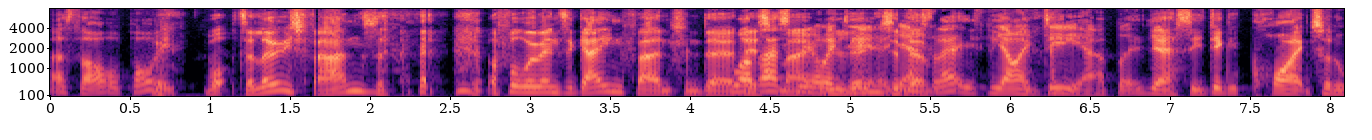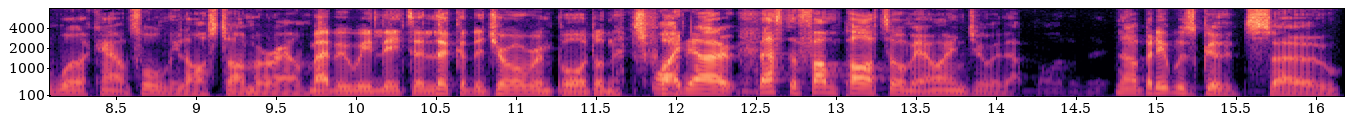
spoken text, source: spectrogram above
That's the whole point. What to lose fans? I thought we meant to gain fans from doing well, this, that's the idea. Yes, them. that is the idea. But yes, it didn't quite sort of work out for me last time around. Maybe we need to look at the drawing board on this Well, I know that's the fun part of it. I enjoy that part of it. No, but it was good. So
